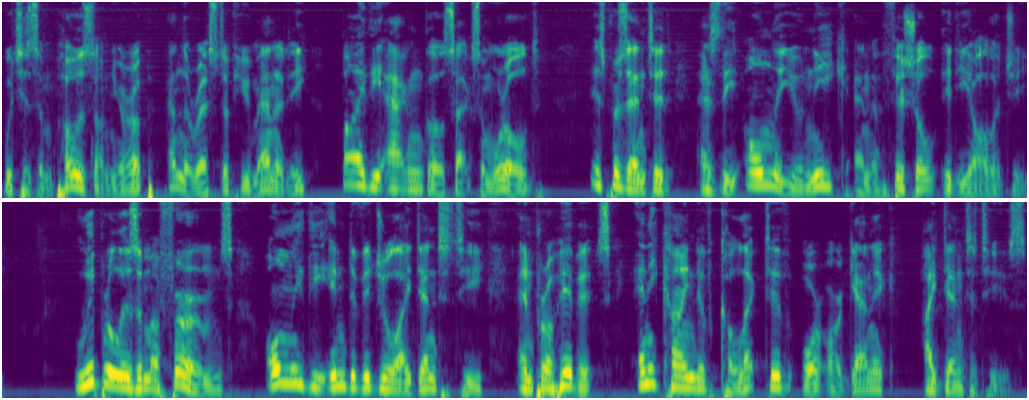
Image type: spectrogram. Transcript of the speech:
which is imposed on Europe and the rest of humanity by the Anglo Saxon world is presented as the only unique and official ideology. Liberalism affirms only the individual identity and prohibits any kind of collective or organic identities.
